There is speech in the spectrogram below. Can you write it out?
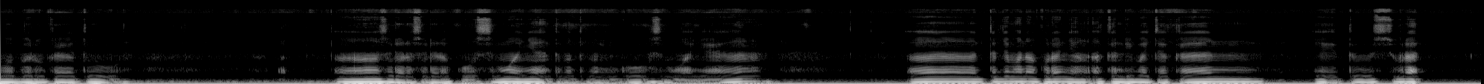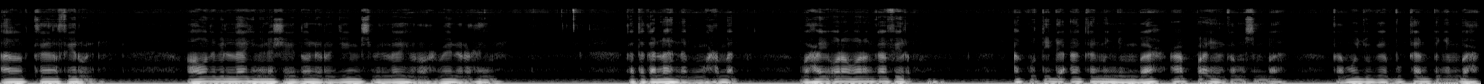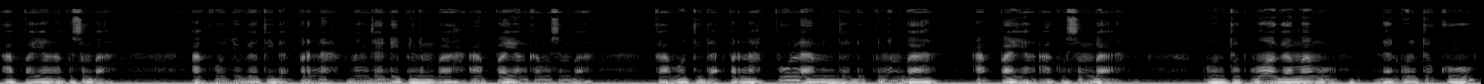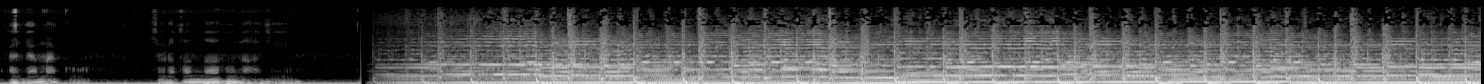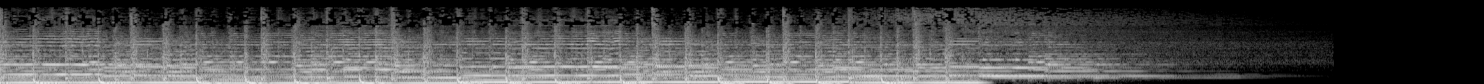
wabarakatuh. Uh, Saudara-saudaraku semuanya Teman-temanku semuanya. Uh, Terjemahan Al-Quran yang akan dibacakan Yaitu surat Al-Kafirun. A'udzubillahi minasyaitonirrajim. Bismillahirrahmanirrahim. Katakanlah Nabi Muhammad Wahai orang-orang kafir Aku tidak akan menyembah apa yang kamu sembah Kamu juga bukan penyembah apa yang aku sembah. Aku juga tidak pernah menjadi penyembah apa yang kamu sembah. Kamu tidak pernah pula menjadi penyembah apa yang aku sembah. Untukmu agamamu dan untukku agamaku. Sadaqallahul azim.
